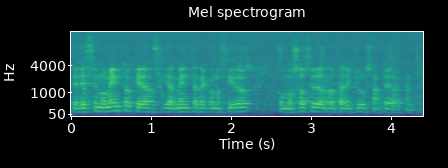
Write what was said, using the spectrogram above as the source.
Desde este momento quedas oficialmente reconocido como socio del Rotary Club San Pedro Alcántara.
